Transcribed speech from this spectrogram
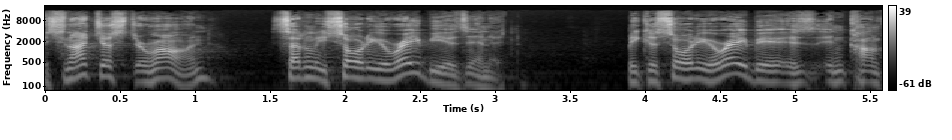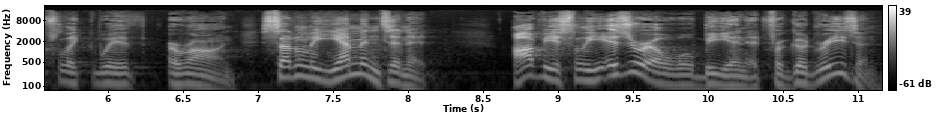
it's not just Iran, suddenly Saudi Arabia is in it. Because Saudi Arabia is in conflict with Iran. Suddenly Yemen's in it. Obviously, Israel will be in it for good reason.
